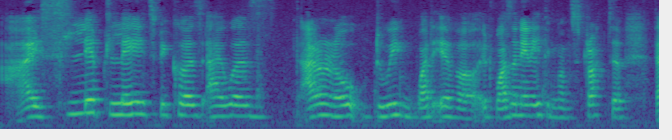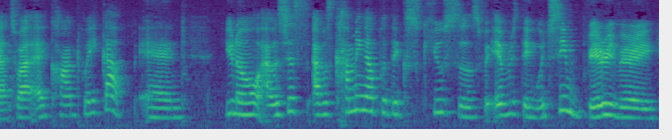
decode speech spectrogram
I slept late because I was, I don't know, doing whatever. It wasn't anything constructive. That's why I can't wake up. And, you know, I was just, I was coming up with excuses for everything, which seemed very, very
